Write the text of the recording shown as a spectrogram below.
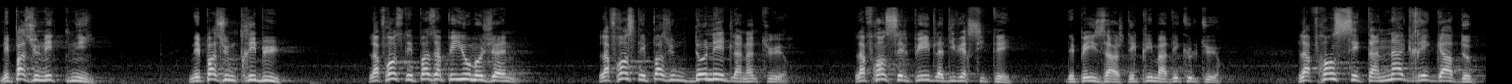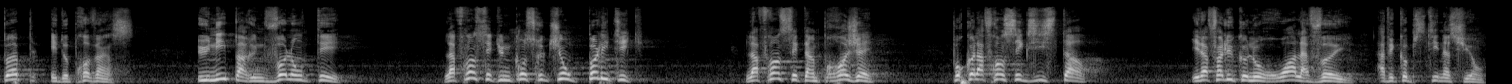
n'est pas une ethnie, n'est pas une tribu. La France n'est pas un pays homogène. La France n'est pas une donnée de la nature. La France, c'est le pays de la diversité, des paysages, des climats, des cultures. La France, c'est un agrégat de peuples et de provinces, unis par une volonté. La France, c'est une construction politique. La France, c'est un projet. Pour que la France existât, il a fallu que nos rois la veuillent avec obstination,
